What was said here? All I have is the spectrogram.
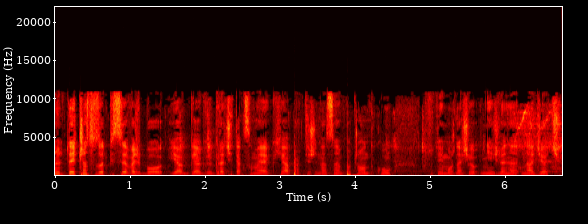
Proponuję tutaj często zapisywać, bo jak, jak gracie tak samo jak ja praktycznie na samym początku, to tutaj można się nieźle na, nadziać.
